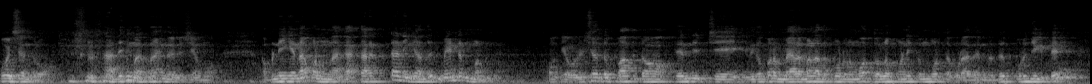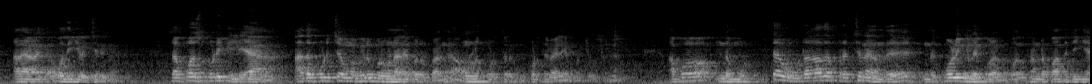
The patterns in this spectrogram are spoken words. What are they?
போய் சேர்ந்துருவோம். அதே மாதிரி தான் இந்த விஷயமும். அப்போ நீங்கள் என்ன பண்ணுனாக்கா கரெக்டாக நீங்கள் வந்து மெயின்டைன் பண்ணுங்கள் ஓகே ஒரு விஷயத்தை பார்த்துட்டோம் தெரிஞ்சிச்சு இதுக்கப்புறம் மேலே மேலே அதை போடணுமோ தொல்லை பண்ணி துன்புறுத்தக்கூடாதுன்றது புரிஞ்சுக்கிட்டு அதை அழகாக ஒதுக்கி வச்சிருங்க. சப்போஸ் பிடிக்கலையா அதை பிடிச்சவங்க விரும்புகிறவங்க நிறைய பேர் இருப்பாங்க அவங்களுக்கு கொடுத்துருங்க கொடுத்து வேலையை முடிச்சு விட்ருங்க அப்போது இந்த முட்டை விடாத பிரச்சனை வந்து இந்த கோழிங்களை இப்போ இப்போ சண்டை பார்த்துட்டீங்க.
